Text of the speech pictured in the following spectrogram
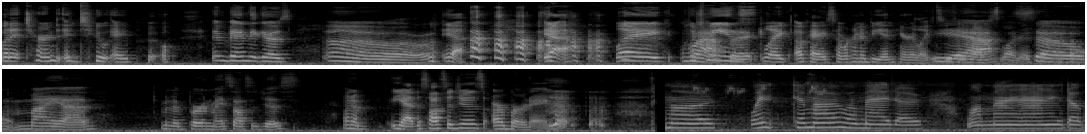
but it turned into a poo. And Bandit goes, Oh. Yeah. Yeah. Like, which means, like, okay, so we're going to be in here like two, three Yeah. months longer. So my uh I'm gonna burn my sausages. I want to. Yeah, the sausages are burning. Mo went to my meadow. One man and his dog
